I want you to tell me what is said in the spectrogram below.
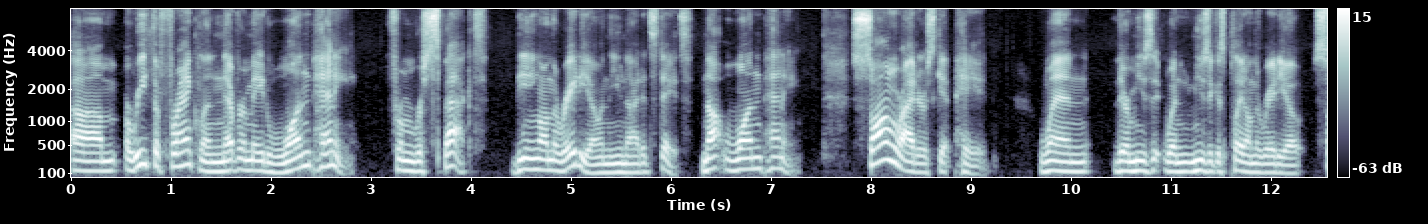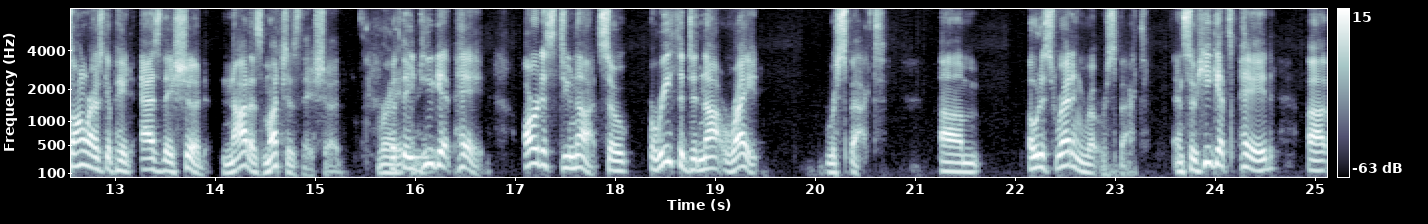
um, Aretha Franklin never made one penny from respect being on the radio in the United States, not one penny. Songwriters get paid when their music when music is played on the radio. Songwriters get paid as they should, not as much as they should, right. but they do get paid. Artists do not. So Aretha did not write respect. Um, Otis Redding wrote respect, and so he gets paid uh,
